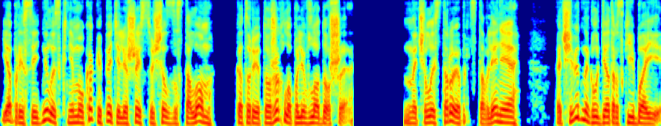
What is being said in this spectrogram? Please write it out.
я присоединилась к нему, как и пять или шесть существ за столом, которые тоже хлопали в ладоши. Началось второе представление, Очевидно, гладиаторские бои.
